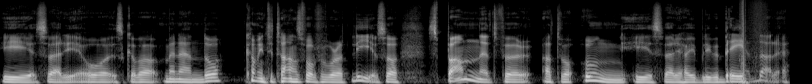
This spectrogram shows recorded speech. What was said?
i Sverige, och ska vara, men ändå kan vi inte ta ansvar för vårt liv. Så spannet för att vara ung i Sverige har ju blivit bredare.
